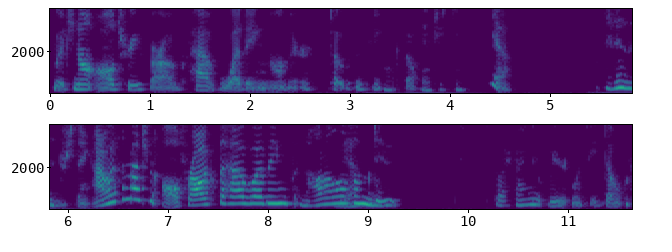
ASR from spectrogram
which not all tree frogs have webbing on their toes and feet. So, Interesting. It is interesting. I always imagine all frogs to have webbing, but not all of them do. So I find it weird when they don't.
